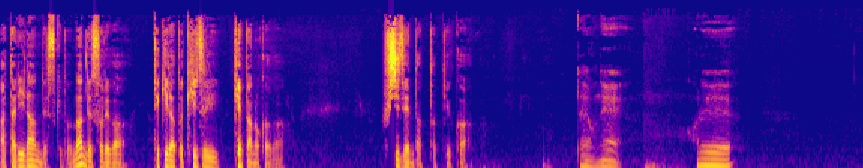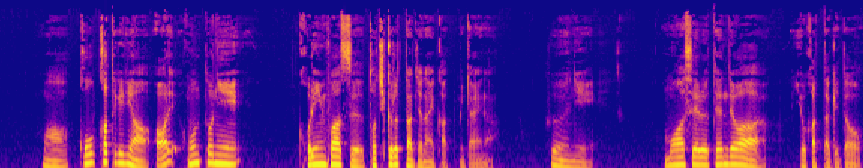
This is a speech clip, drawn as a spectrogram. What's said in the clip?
当たりなんですけど、なんでそれが敵だと気づけたのかが、不自然だったっていうか、だよね。あれ、まあ、効果的には、あれ？本当に、コリン・ファース、土地狂ったんじゃないか、みたいな、風に、思わせる点では、良かったけど、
